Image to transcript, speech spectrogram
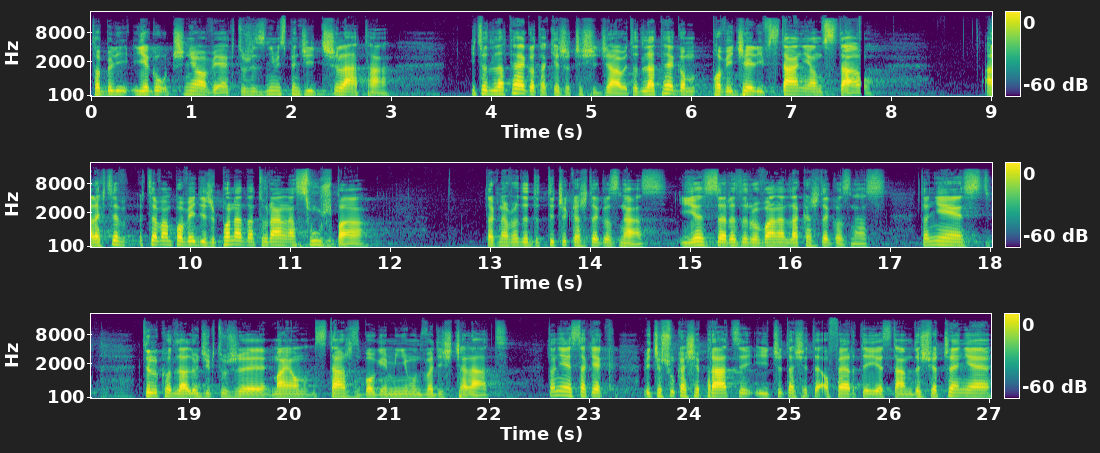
to byli Jego uczniowie, którzy z Nim spędzili trzy lata. I to dlatego takie rzeczy się działy, to dlatego powiedzieli wstanie, On wstał. Ale chcę, chcę wam powiedzieć, że ponadnaturalna służba tak naprawdę dotyczy każdego z nas i jest zarezerwowana dla każdego z nas. To nie jest tylko dla ludzi, którzy mają staż z Bogiem minimum 20 lat. To nie jest tak jak, wiecie, szuka się pracy i czyta się te oferty, jest tam doświadczenie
